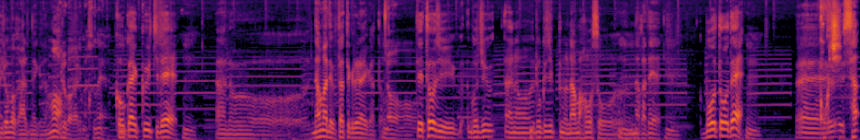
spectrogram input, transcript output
広場があるんだけども、広場がありますね。公開空地で、あの生で歌ってくれないかと。で当時50あの60分の生放送の中で、冒頭で、えー、さ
